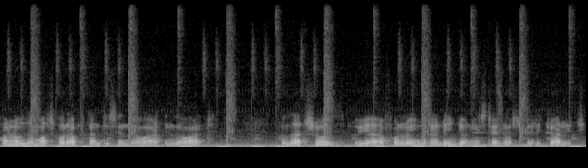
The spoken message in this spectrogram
one of the most corrupt countries in the world. In the world. So that shows we are following religion instead of spirituality.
